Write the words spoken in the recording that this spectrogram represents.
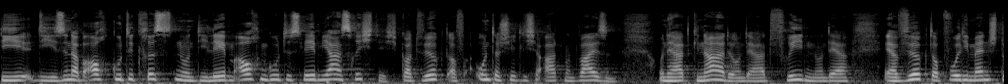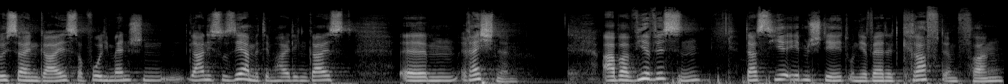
die, die sind aber auch gute Christen und die leben auch ein gutes Leben. Ja, ist richtig. Gott wirkt auf unterschiedliche Arten und Weisen. Und er hat Gnade und er hat Frieden und er, er wirkt, obwohl die Menschen durch seinen Geist, obwohl die Menschen gar nicht so sehr mit dem Heiligen Geist ähm, rechnen. Aber wir wissen, dass hier eben steht, und ihr werdet Kraft empfangen,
